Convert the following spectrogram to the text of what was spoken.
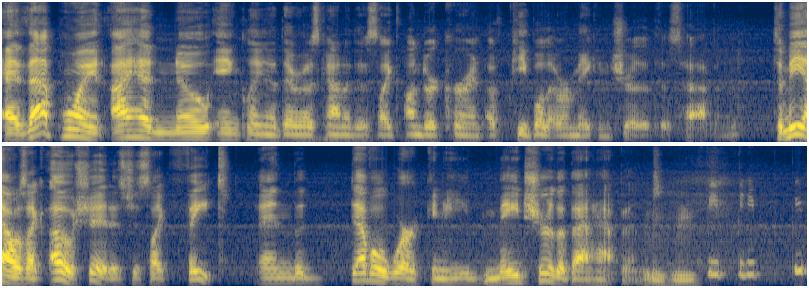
at that point I had no inkling that there was kind of this like undercurrent of people that were making sure that this happened. To me I was like, oh shit, it's just like fate and the devil work and he made sure that that happened. hmm beep, beep, beep.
